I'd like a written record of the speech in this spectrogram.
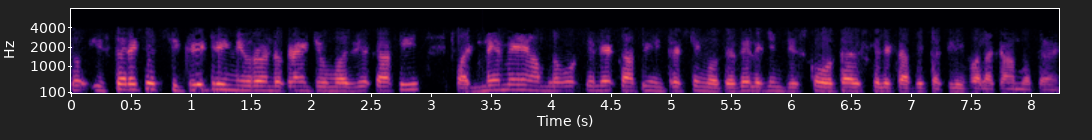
तो इस तरह के सिक्रेटरी न्यूरोएंडोक्राइन ट्यूमर्स ये काफ़ी पढ़ने में हम लोगों के लिए काफ़ी इंटरेस्टिंग होते थे लेकिन जिसको होता है उसके लिए काफ़ी तकलीफ़ वाला काम होता है।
